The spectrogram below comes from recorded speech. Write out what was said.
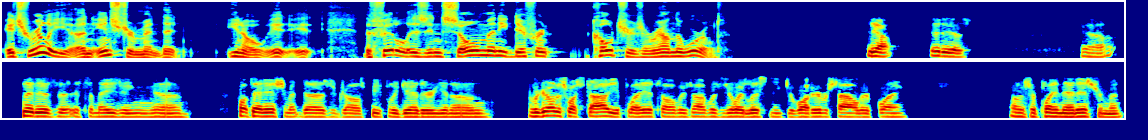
It's really an instrument that, you know, it, it the fiddle is in so many different cultures around the world. Yeah, it is. Yeah, it is. It's amazing uh, what that instrument does. It draws people together, you know. Regardless what style you play, it's always I always enjoy listening to whatever style they're playing. As long as they're playing that instrument,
